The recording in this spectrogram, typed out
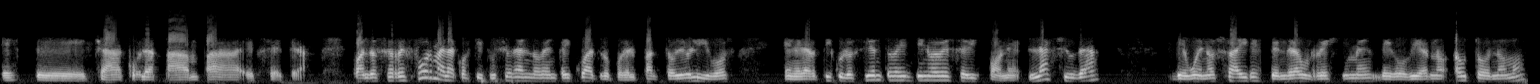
este, Chaco, La Pampa, etcétera. Cuando se reforma la Constitución al 94 por el Pacto de Olivos, en el artículo 129 se dispone, la ciudad de Buenos Aires tendrá un régimen de gobierno autónomo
